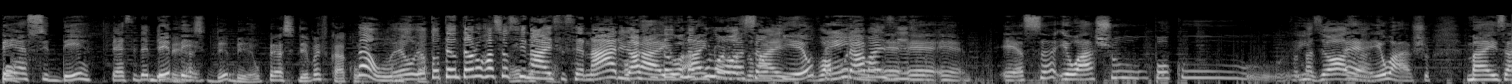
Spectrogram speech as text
PSD? PSDB. PSDB. O PSD vai ficar com. Não, eu, está. eu tô tentando raciocinar esse cenário e Ô, acho um tanto a nebuloso, informação mas que eu vou tenho apurar mais é, isso. é- é- essa eu acho um pouco fantasiosa? É, eu acho. Mas a,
